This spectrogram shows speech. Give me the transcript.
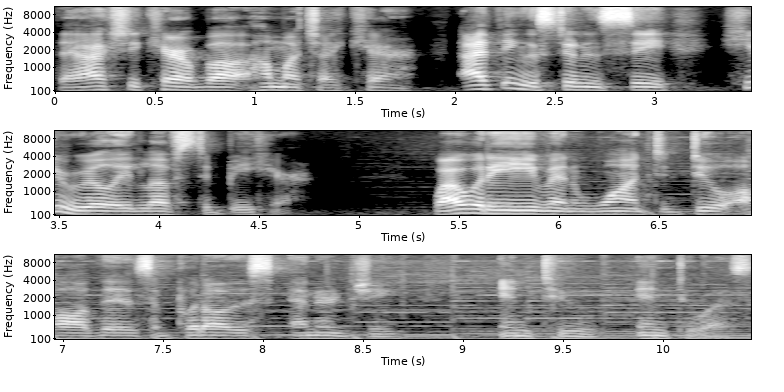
They actually care about how much I care. I think the students see he really loves to be here. Why would he even want to do all this and put all this energy into, into us?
